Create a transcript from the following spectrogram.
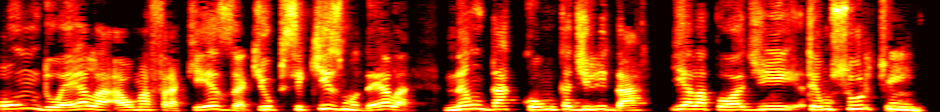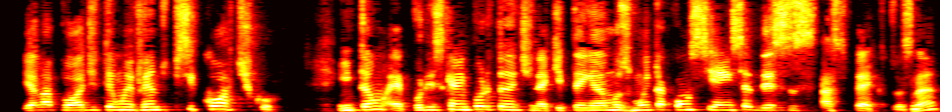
expondo ela a uma fraqueza que o psiquismo dela não dá conta de lidar. E ela pode ter um surto. Sim. E ela pode ter um evento psicótico. Então, é por isso que é importante, né, que tenhamos muita consciência desses aspectos, né?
